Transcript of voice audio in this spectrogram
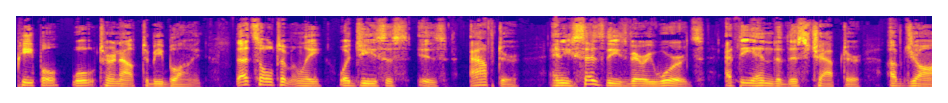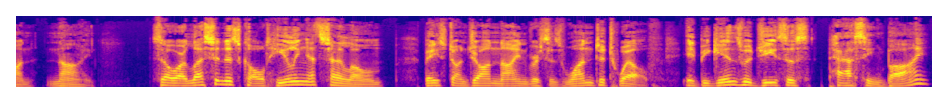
people will turn out to be blind. That's ultimately what Jesus is after. And he says these very words at the end of this chapter of John 9. So our lesson is called Healing at Siloam, based on John 9 verses 1 to 12. It begins with Jesus passing by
